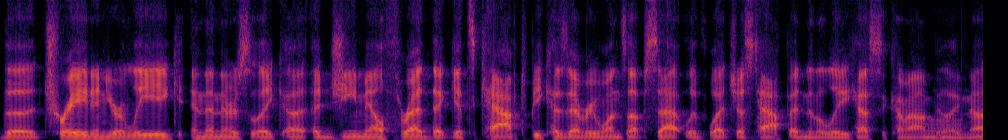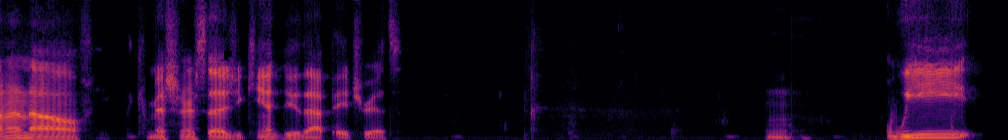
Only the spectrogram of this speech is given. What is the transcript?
the trade in your league and then there's like a, a gmail thread that gets capped because everyone's upset with what just happened and the league has to come out and be Uh-huh. like no no no the commissioner says you can't do that patriots Hmm. we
